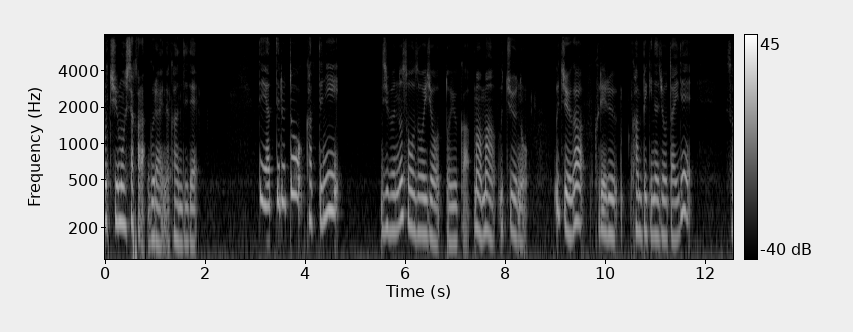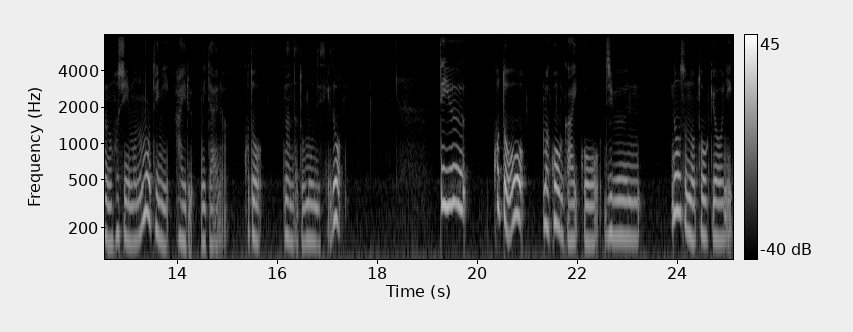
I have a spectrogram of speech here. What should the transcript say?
もう注文したからぐらいな感じで。でやってると勝手に自分の想像以上というかまあまあ宇宙の宇宙がくれる完璧な状態でその欲しいものも手に入るみたいなことなんだと思うんですけどっていうことを、まあ、今回こう自分のその東京に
